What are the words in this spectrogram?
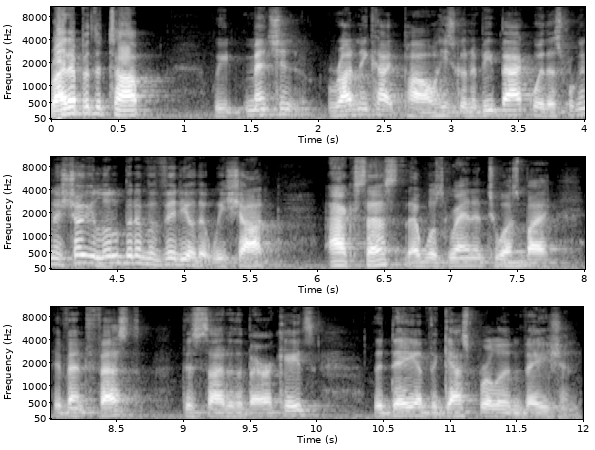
right up at the top, we mentioned Rodney Kite Powell. He's going to be back with us. We're going to show you a little bit of a video that we shot, access that was granted to us mm-hmm. by Event Fest, this side of the barricades, the day of the Gasparilla invasion.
